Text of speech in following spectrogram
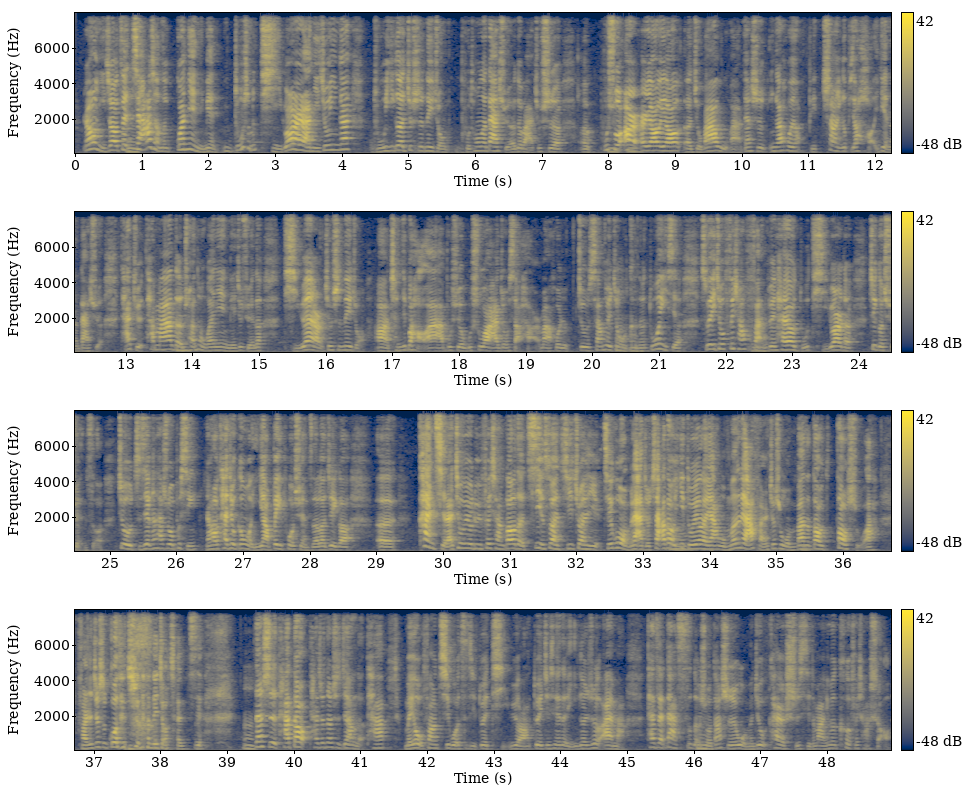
然后你知道，在家长的观念里面，你读什么体院啊？你就应该读一个就是那种普通的大学，对吧？就是呃，不说二二幺幺呃九八五嘛，但是应该会比上一个比较好一点的大学。他觉他妈的传统观念里面就觉得体院就是那种啊成绩不好啊不学无术啊这种小孩儿嘛，或者就是相对这种可能多一些，所以就非常反对他要读体院的这个选择，就直接跟他说不行。然后他就跟我一样被迫选择了这个呃。看起来就业率非常高的计算机专业，结果我们俩就扎到一堆了呀。我们俩反正就是我们班的倒倒数啊，反正就是过得去的那种成绩。嗯，但是他到他真的是这样的，他没有放弃过自己对体育啊、对这些的一个热爱嘛。他在大四的时候，当时我们就开始实习了嘛，因为课非常少。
